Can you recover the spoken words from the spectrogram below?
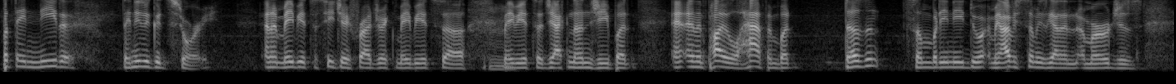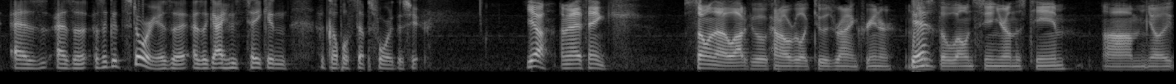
but they need a they need a good story, and it, maybe it's a CJ Frederick, maybe it's a Mm. maybe it's a Jack Nunge, but and, and it probably will happen. But doesn't somebody need to? I mean, obviously somebody's got to emerge as as as a as a good story, as a as a guy who's taken a couple steps forward this year. Yeah, I mean, I think someone that a lot of people kind of overlook too is Ryan. I mean, Yeah. He's the lone senior on this team. Um, you know,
